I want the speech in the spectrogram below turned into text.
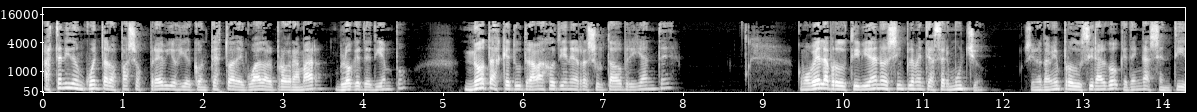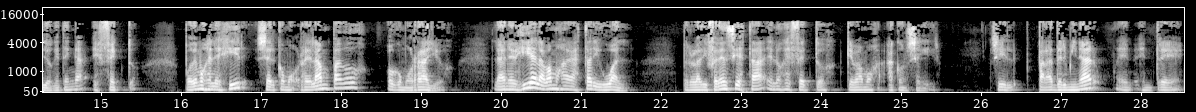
¿Has tenido en cuenta los pasos previos y el contexto adecuado al programar bloques de tiempo? ¿Notas que tu trabajo tiene resultados brillantes? Como ves, la productividad no es simplemente hacer mucho, sino también producir algo que tenga sentido, que tenga efecto. Podemos elegir ser como relámpagos o como rayos. La energía la vamos a gastar igual, pero la diferencia está en los efectos que vamos a conseguir. para terminar, entre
